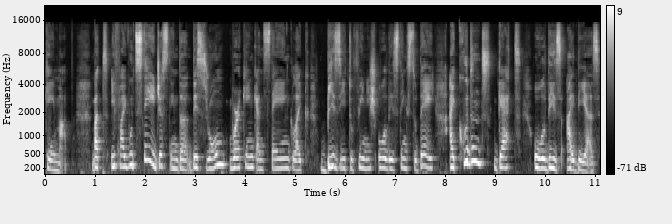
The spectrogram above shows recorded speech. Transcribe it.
came up. But if I would stay just in the this room working and staying like busy to finish all these things today, I couldn't get all these ideas.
